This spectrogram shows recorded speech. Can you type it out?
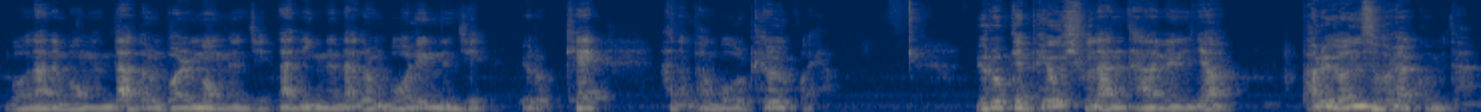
뭐 나는 먹는다 그럼 뭘 먹는지 난 읽는다 그럼 뭘 읽는지 이렇게 하는 방법을 배울 거예요 이렇게 배우시고 난 다음에는요 바로 연습을 할 겁니다.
